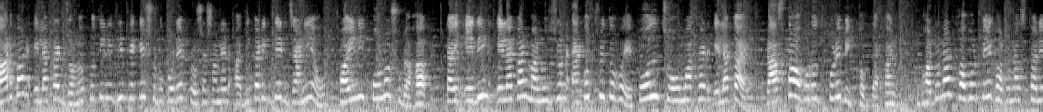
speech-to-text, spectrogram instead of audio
বারবার এলাকার জনপ্রতিনিধি থেকে শুরু করে প্রশাসনের আধিকারিকদের জানিয়েও হয়নি কোনো সুরাহা। তাই এদিন এলাকার মানুষজন একত্রিত হয়ে পোল চৌমাথার এলাকায় রাস্তা অবরোধ করে বিক্ষোভ দেখান। ঘটনার খবর পেয়ে ঘটনাস্থলে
